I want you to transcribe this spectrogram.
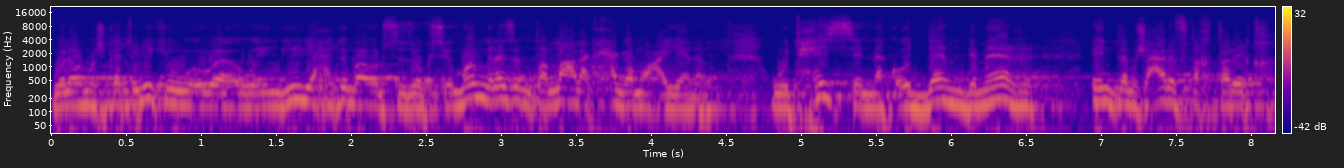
ولو مش كاثوليكي وإنجيلي هتبقى ارثوذكسي المهم لازم يطلع لك حاجة معينة وتحس إنك قدام دماغ أنت مش عارف تخترقها.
